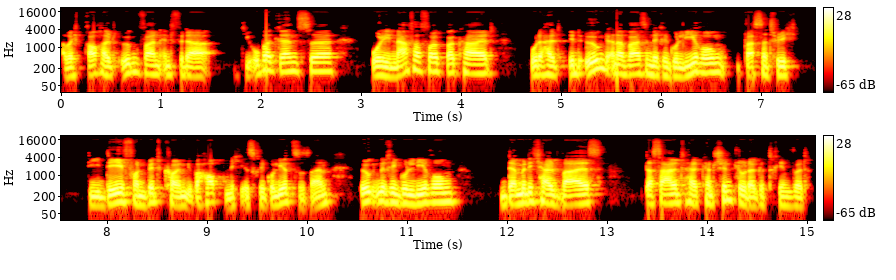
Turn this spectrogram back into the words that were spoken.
Aber ich brauche halt irgendwann entweder die Obergrenze oder die Nachverfolgbarkeit oder halt in irgendeiner Weise eine Regulierung, was natürlich die Idee von Bitcoin überhaupt nicht ist, reguliert zu sein, irgendeine Regulierung, damit ich halt weiß, dass da halt, halt kein Schindluder getrieben wird.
